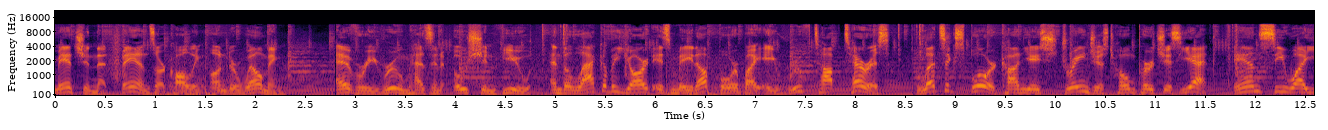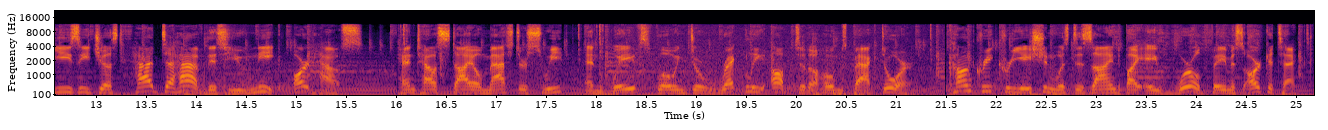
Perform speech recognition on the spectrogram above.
mansion that fans are calling underwhelming. Every room has an ocean view, and the lack of a yard is made up for by a rooftop terrace. Let's explore Kanye's strangest home purchase yet, and see why Yeezy just had to have this unique art house penthouse style master suite, and waves flowing directly up to the home's back door. Concrete creation was designed by a world famous architect.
